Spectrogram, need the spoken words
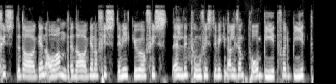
første dagen og andre dagen og første uke og første, eller to første ukene, liksom ta bit for bit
